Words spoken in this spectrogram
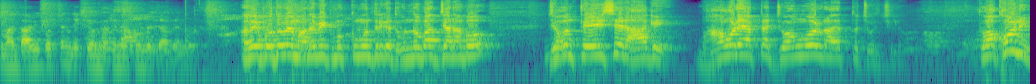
মানে দাবি করছেন যে কেউ মিটিং মিটিংয়ে যাবে না। আমি প্রথমে মানবিক মুখ্যমন্ত্রীকে ধন্যবাদ জানাব। যখন তেইশের আগে ভাঙড়ে একটা জঙ্গল রাজত্ব চলছিল তখনই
